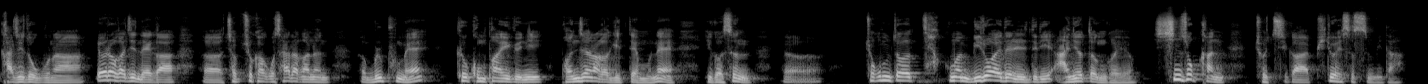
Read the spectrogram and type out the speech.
가지도구나 여러 가지 내가 어, 접촉하고 살아가는 물품에 그 곰팡이균이 번져나가기 때문에 이것은 어, 조금 더 자꾸만 미뤄야 될 일들이 아니었던 거예요. 신속한 조치가 필요했었습니다.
